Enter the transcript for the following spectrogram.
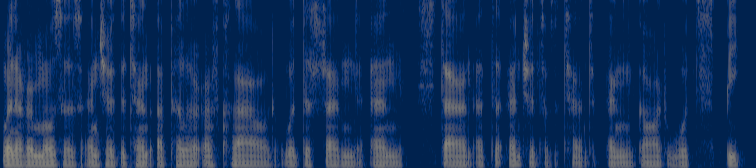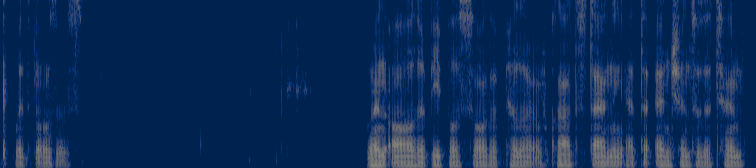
Whenever Moses entered the tent, a pillar of cloud would descend and stand at the entrance of the tent, and God would speak with Moses. When all the people saw the pillar of cloud standing at the entrance of the tent,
